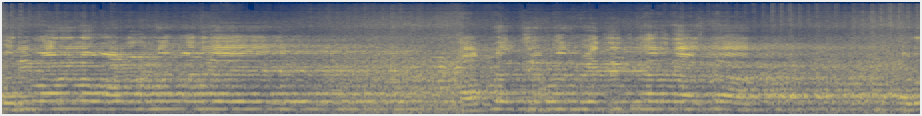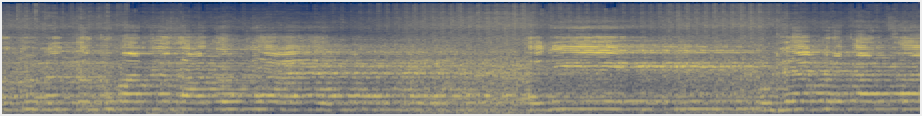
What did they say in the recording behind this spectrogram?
परिवाराला वाढवण्यामध्ये आपलं जीवन व्यतीत करत असतात परंतु नंदकुमारजी जाधव जे आहेत त्यांनी कुठल्या प्रकारचा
